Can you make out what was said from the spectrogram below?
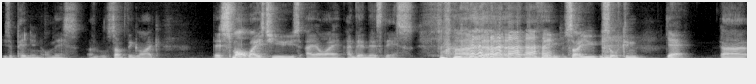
his opinion on this, uh, something like, "There's smart ways to use AI, and then there's this." Uh, I think so. You, you sort of can get uh,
